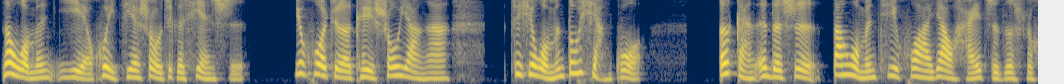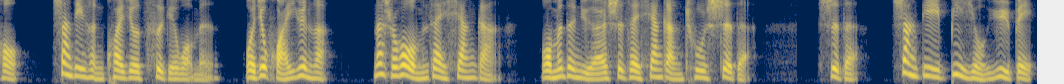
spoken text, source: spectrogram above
那我们也会接受这个现实。又或者可以收养啊，这些我们都想过。而感恩的是，当我们计划要孩子的时候，上帝很快就赐给我们，我就怀孕了。那时候我们在香港，我们的女儿是在香港出世的。是的，上帝必有预备。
